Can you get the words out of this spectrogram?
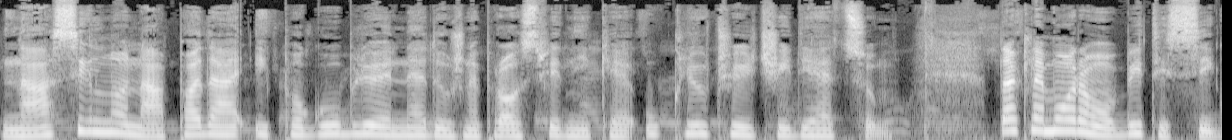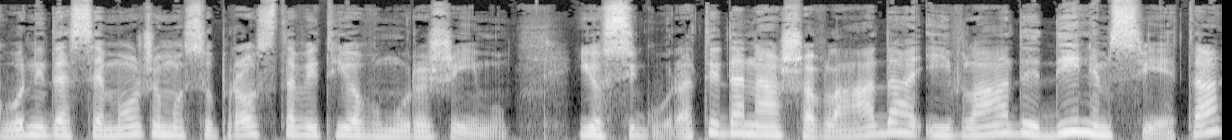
nasilno napada i pogubljuje nedužne prosvjednike, uključujući djecu. Dakle, moramo biti sigurni da se možemo suprotstaviti ovom režimu i osigurati da naša vlada i vlade diljem svijeta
